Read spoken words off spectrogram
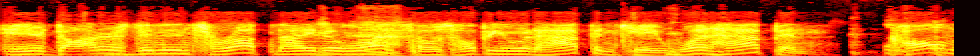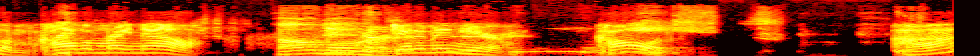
And your daughters didn't interrupt, not even yeah. once. I was hoping it would happen, Kate. What happened? Call them. Call them right now. Call them over. Get them in here. Call them. Huh?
